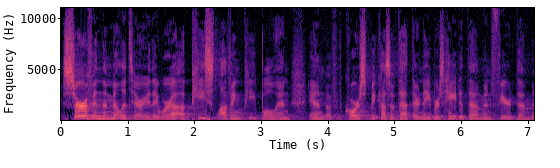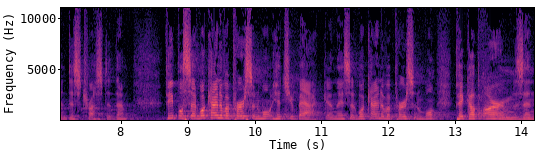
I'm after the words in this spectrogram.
serve in the military. They were a, peace loving people. And, and of course, because of that, their neighbors hated them and feared them and distrusted them. People said, What kind of a person won't hit you back? And they said, What kind of a person won't pick up arms and,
